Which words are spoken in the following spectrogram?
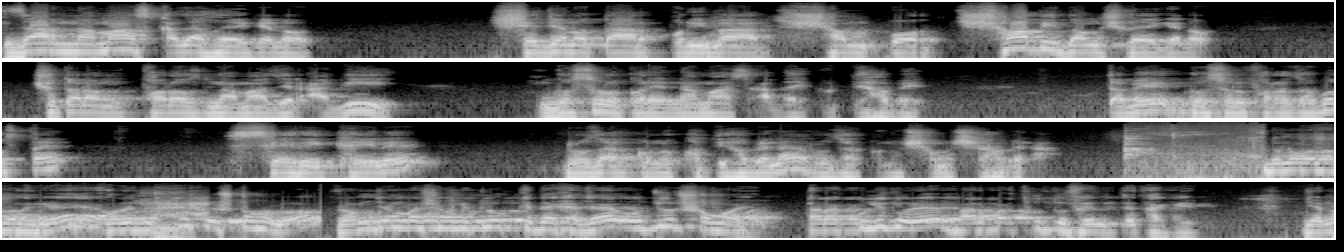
যার নামাজ কাজা হয়ে গেল, সে যেন তার পরিবার, সম্পদ সবই ধ্বংস হয়ে গেল। সুতরাং ফরজ নামাজের আগেই গোসল করে নামাজ আদায় করতে হবে। তবে গোসল ফরজ অবস্থায় সেহরি খাইলে রোজার কোনো ক্ষতি হবে না, রোজার কোনো সমস্যা হবে না। ধন্যবাদ আপনাকে। আমাদের দ্বিতীয় প্রশ্ন হলো, রমজান মাসে অনেক লোককে দেখা যায় উজুর সময় তারা কুলি করে বারবার থুতু ফেলতে থাকে, যেন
